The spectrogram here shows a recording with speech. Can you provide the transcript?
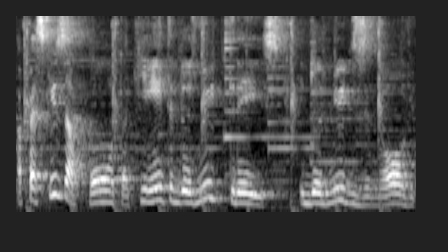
A pesquisa aponta que entre 2003 e 2019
